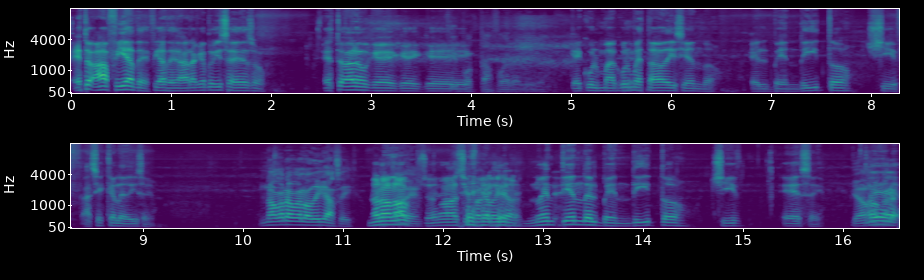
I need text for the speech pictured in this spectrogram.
Esto, ah, fíjate, fíjate, ahora que tú dices eso. Esto es algo que, que, que, tipo está fuera de liga. que Kulmakul me estaba diciendo. El bendito shift. Así es que le dice. No creo que lo diga así. No, no, no. Yo no, así fue que lo digo. No entiendo el bendito Chief ese. Yo no, Oye, creo,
